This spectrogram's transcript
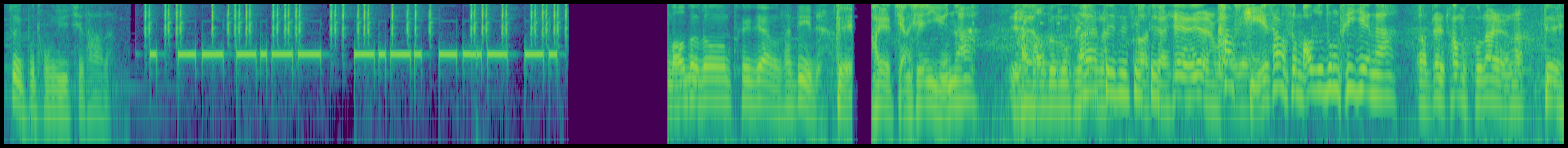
最不同于其他的。毛泽东推荐了他弟弟，对，还有蒋先云呐，还有毛泽东推荐的，对对对对，蒋先云也是。他写上是毛泽东推荐的啊，对他们湖南人呢，对。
